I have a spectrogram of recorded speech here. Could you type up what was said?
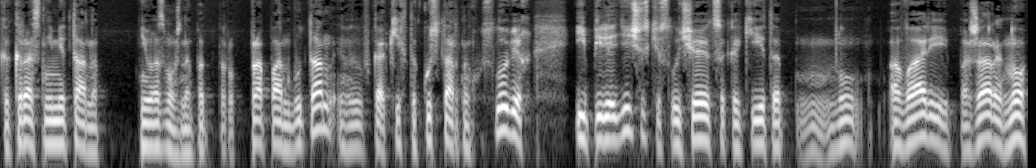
как раз не метана, невозможно под пропан-бутан э, в каких-то кустарных условиях, и периодически случаются какие-то ну, аварии, пожары. Но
